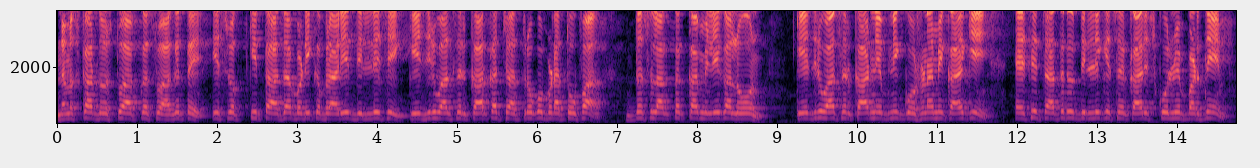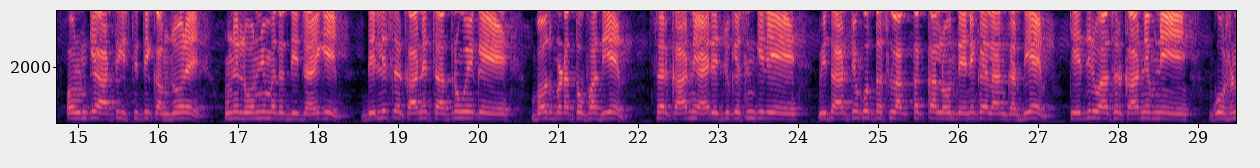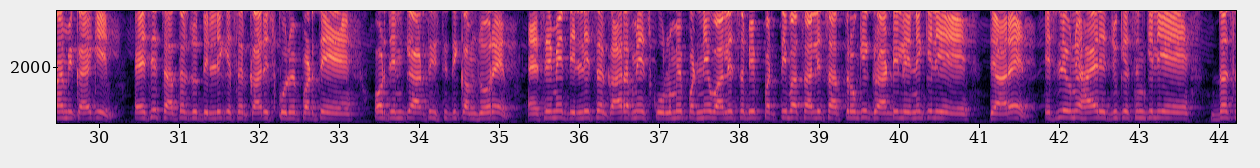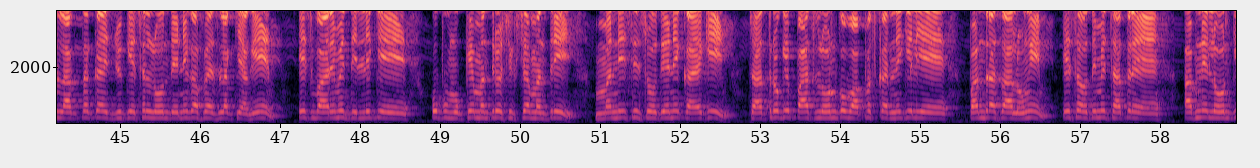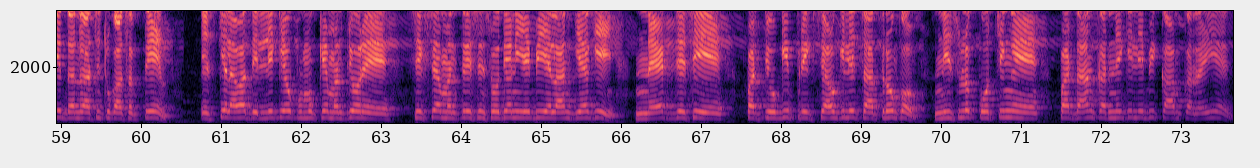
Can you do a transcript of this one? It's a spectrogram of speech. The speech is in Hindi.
नमस्कार दोस्तों, आपका स्वागत है। इस वक्त की ताज़ा बड़ी खबर आ रही है दिल्ली से। केजरीवाल सरकार का छात्रों को बड़ा तोहफा, दस लाख तक का मिलेगा लोन। केजरीवाल सरकार ने अपनी घोषणा में कहा कि ऐसे छात्र तो दिल्ली के सरकारी स्कूल में पढ़ते हैं और उनकी आर्थिक स्थिति कमज़ोर है। उन्हें लोन में मदद दी जाएगी। दिल्ली सरकार ने छात्रों को एक, बहुत बड़ा तोहफा दिए सरकार ने हायर एजुकेशन के लिए विद्यार्थियों को दस लाख तक का लोन देने का ऐलान कर दिया है। केजरीवाल सरकार ने अपनी घोषणा में कहा कि ऐसे छात्र जो दिल्ली के सरकारी स्कूल में पढ़ते हैं और जिनकी आर्थिक स्थिति कमज़ोर है, ऐसे में दिल्ली सरकार अपने स्कूलों में पढ़ने वाले सभी प्रतिभाशाली छात्रों की गारंटी लेने के लिए तैयार है। इसलिए उन्हें हायर एजुकेशन के लिए दस लाख तक का एजुकेशन लोन देने का फैसला किया गया इस बारे में दिल्ली के उप मुख्यमंत्री और शिक्षा मंत्री मनीष सिसोदिया ने कहा कि छात्रों के पास लोन को वापस करने के लिए पंद्रह साल होंगे। इस अवधि में छात्र अपने लोन की धनराशि चुका सकते हैं। इसके अलावा दिल्ली के उप मुख्यमंत्री और शिक्षा मंत्री सिसोदिया ने यह भी ऐलान किया कि नेट जैसी प्रतियोगी परीक्षाओं के लिए छात्रों को निःशुल्क कोचिंग प्रदान करने के लिए भी काम कर रही है।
